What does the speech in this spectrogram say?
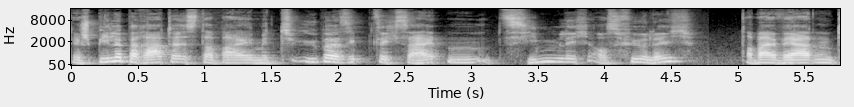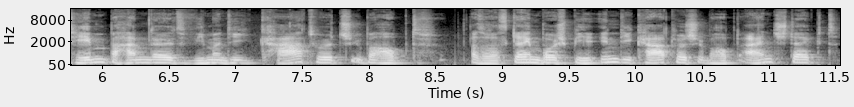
Der Spieleberater ist dabei mit über 70 Seiten ziemlich ausführlich. Dabei werden Themen behandelt, wie man die Cartridge überhaupt also das Gameboy-Spiel in die Cartridge überhaupt einsteckt.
